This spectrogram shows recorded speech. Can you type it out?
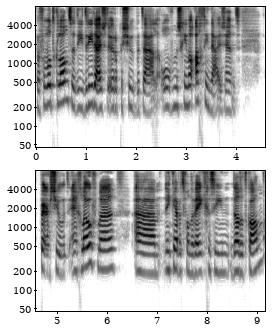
Bijvoorbeeld klanten die 3000 euro per shoot betalen, of misschien wel 18.000 per shoot. En geloof me, uh, ik heb het van de week gezien dat het kan,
